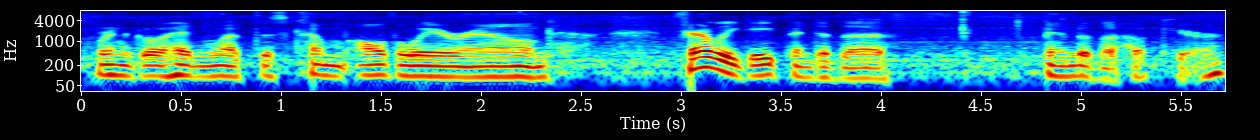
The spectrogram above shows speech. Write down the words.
we're going to go ahead and let this come all the way around fairly deep into the bend of the hook here.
